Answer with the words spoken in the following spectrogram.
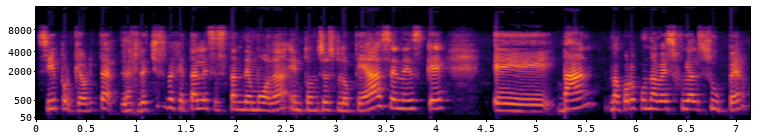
¿Sí? Porque ahorita las leches vegetales están de moda, entonces lo que hacen es que eh, van, me acuerdo que una vez fui al súper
